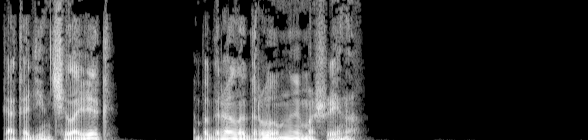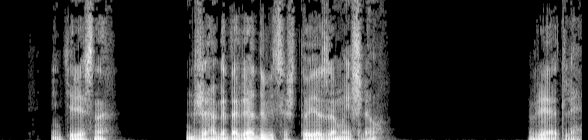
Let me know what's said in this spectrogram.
как один человек обыграл огромную машину. Интересно, Джага догадывается, что я замыслил? — Вряд ли.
